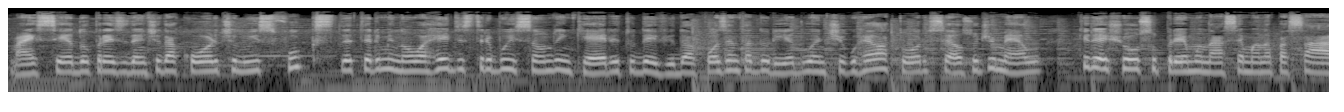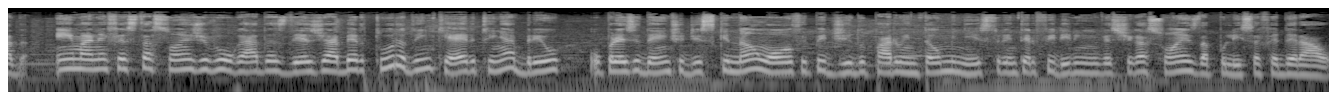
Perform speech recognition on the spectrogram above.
Mais cedo, o presidente da corte, Luiz Fux, determinou a redistribuição do inquérito devido à aposentadoria do antigo relator, Celso de Mello, que deixou o Supremo na semana passada. Em manifestações divulgadas desde a abertura do inquérito em abril, o presidente disse que não houve pedido para o então ministro interferir em investigações da Polícia Federal.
